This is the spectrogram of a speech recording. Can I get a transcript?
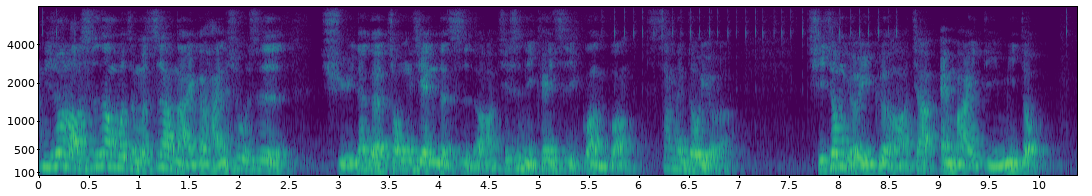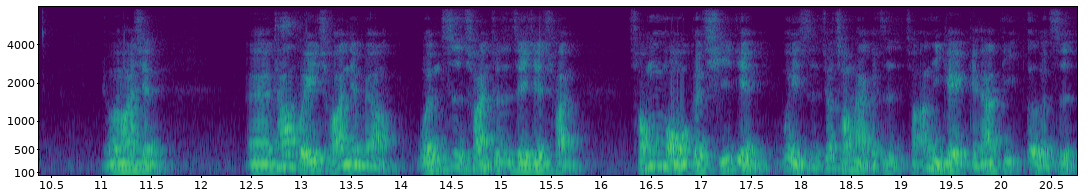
那你说老师，那我怎么知道哪一个函数是取那个中间的字哦？其实你可以自己逛一逛，上面都有了。其中有一个哈叫 MID middle，有没有发现？呃，它回传有没有？文字串就是这些串，从某个起点位置就从哪个字，从你可以给它第二个字，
